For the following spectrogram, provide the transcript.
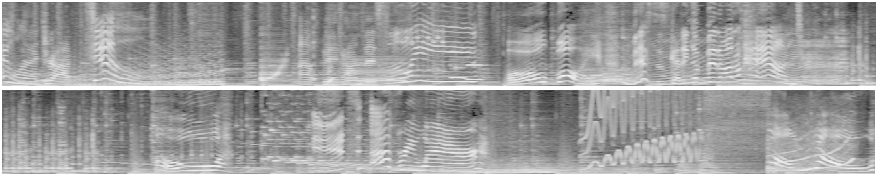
I want to draw too! A bit on this leaf. Oh boy! This is getting a bit out of hand! Oh! It's everywhere! Oh no!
